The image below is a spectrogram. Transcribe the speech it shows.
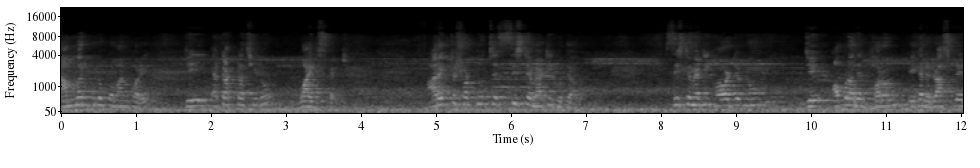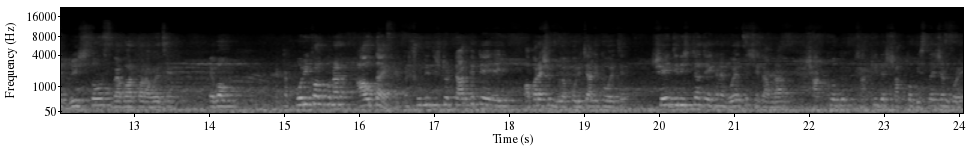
নাম্বারগুলো প্রমাণ করে যে এই অ্যাটাকটা ছিল ওয়াইড স্প্রেড আরেকটা শর্ত হচ্ছে সিস্টেম্যাটিক হতে হবে। সিস্টেম্যাটিক হওয়ার জন্য যে অপরাধের ধরন, এখানে রাষ্ট্রের রিসোর্স ব্যবহার করা হয়েছে এবং একটা পরিকল্পনার আওতায় একটা সুনির্দিষ্ট টার্গেটে এই অপারেশনগুলো পরিচালিত হয়েছে। সেই জিনিসটা যে এখানে হয়েছে, সেটা আমরা সাক্ষ্য সাক্ষীদের সাক্ষ্য বিশ্লেষণ করে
